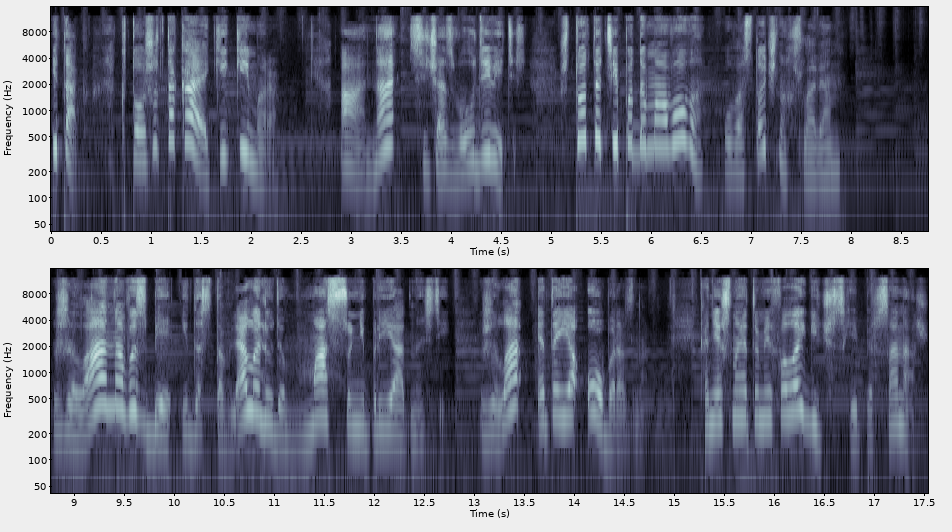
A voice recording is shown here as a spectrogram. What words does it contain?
Итак, кто же такая Кикимора? А она, сейчас вы удивитесь, что-то типа домового у восточных славян. Жила она в избе и доставляла людям массу неприятностей. Жила это я образно. Конечно, это мифологический персонаж.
